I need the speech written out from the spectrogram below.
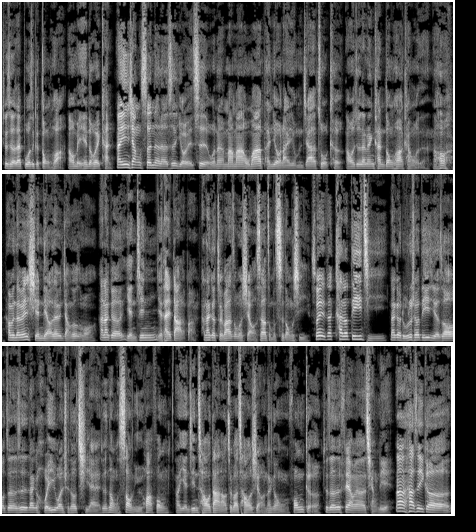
就是有在播这个动画，然后每天都会看。那印象深的呢是有一。是我那个妈妈，我妈的朋友来我们家做客，然后我就在那边看动画，看我的，然后他们那边闲聊，在那边讲说什么，他那个眼睛也太大了吧，他那个嘴巴这么小，是要怎么吃东西？所以在看到第一集那个鲁鲁修第一集的时候，真的是那个回忆完全都起来了，就是那种少女画风，啊眼睛超大，然后嘴巴超小那种风格，就真的是非常非常的强烈。那它是一个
